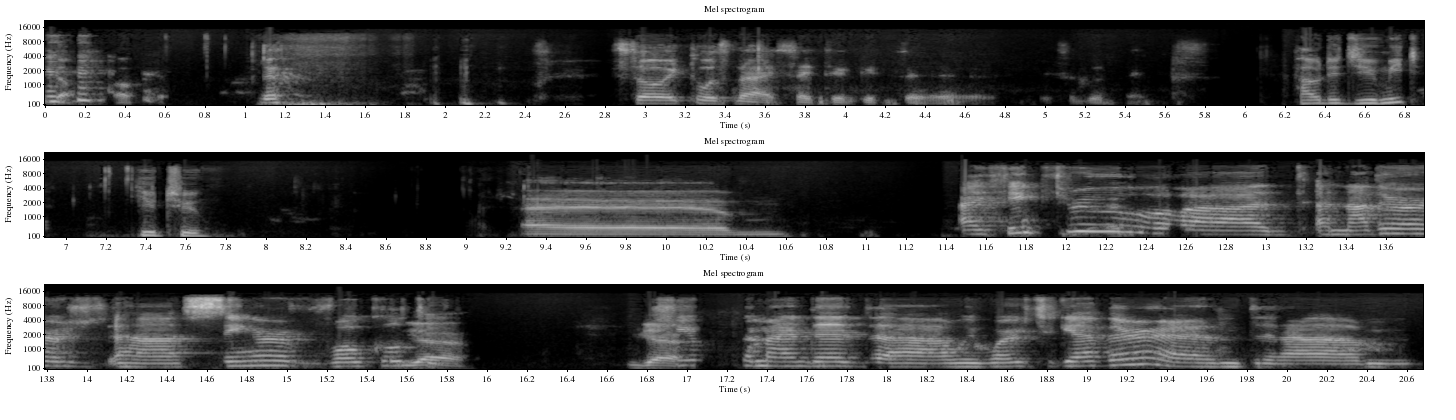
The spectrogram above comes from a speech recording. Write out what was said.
No. Okay. so it was nice. I think it's uh, it's a good name. How did you meet? You two. I think through uh, another uh, singer vocal yeah. team. Yeah. She recommended uh, we work together, and um,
